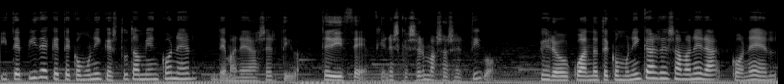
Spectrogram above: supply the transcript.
y te pide que te comuniques tú también con él de manera asertiva. Te dice, tienes que ser más asertivo. Pero cuando te comunicas de esa manera con él,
